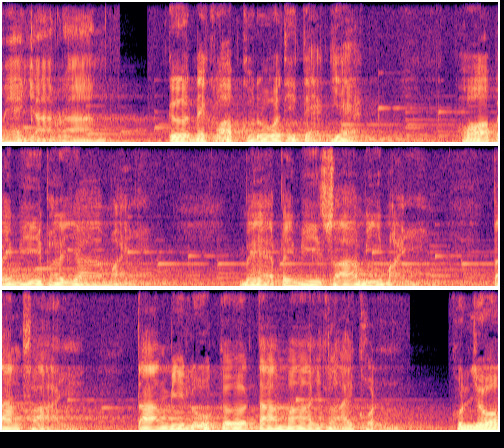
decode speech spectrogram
แม่หย่าร้าง เกิดในครอบครัวที่แตกแยก พ่อไปมีภรรยาใหม่ แม่ไปมีสามีใหม่ ต่างฝ่าย ต่างมีลูกเกิดตามมาอีกหลายคน คุณโยม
